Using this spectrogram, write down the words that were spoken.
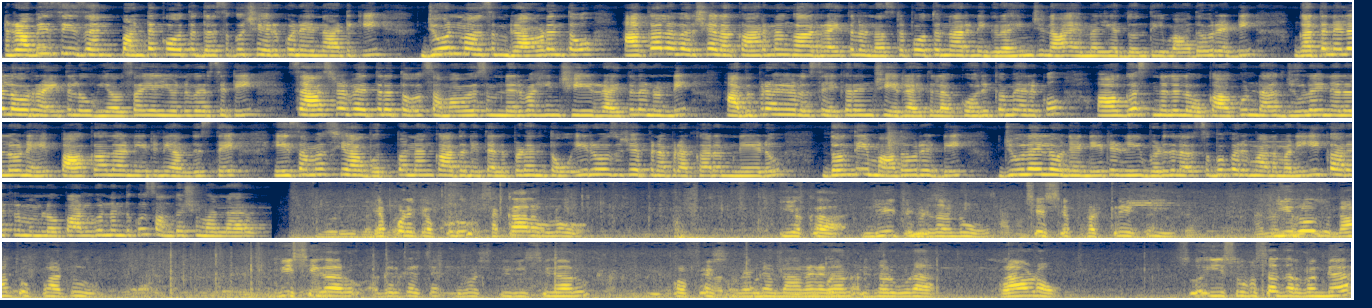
రబీ సీజన్ పంట కోత దశకు చేరుకునే నాటికి జూన్ మాసం రావడంతో అకాల వర్షాల కారణంగా రైతులు నష్టపోతున్నారని గ్రహించిన ఎమ్మెల్యే దొంతి మాధవరెడ్డి గత నెలలో రైతులు వ్యవసాయ యూనివర్సిటీ శాస్త్రవేత్తలతో సమావేశం నిర్వహించి రైతుల నుండి అభిప్రాయాలు సేకరించి రైతుల కోరిక మేరకు ఆగస్టు నెలలో కాకుండా జూలై నెలలోనే పాకాల నీటిని అందిస్తే ఈ సమస్య ఉత్పన్నం కాదని తెలపడంతో ఈరోజు చెప్పిన ప్రకారం నేడు దొంతి మాధవరెడ్డి జూలైలోనే నీటిని విడుదల శుభపరిమాణమని ఈ కార్యక్రమంలో పాల్గొన్నందుకు సంతోషమన్నారు. ఎప్పటికప్పుడు సకాలంలో ఈ యొక్క నీటి విడుదలను చేసే ప్రక్రియకి ఈరోజు నాతో పాటు వీసీ గారు అగ్రికల్చర్ యూనివర్సిటీ వీసీ గారు ప్రొఫెసర్ వెంకటనారాయణ గారు ఇద్దరు కూడా రావడం. సో ఈ శుభ సందర్భంగా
